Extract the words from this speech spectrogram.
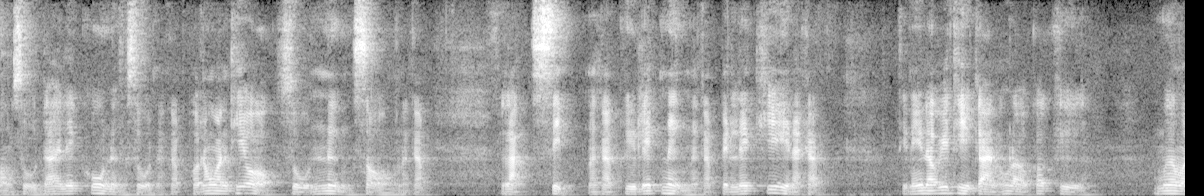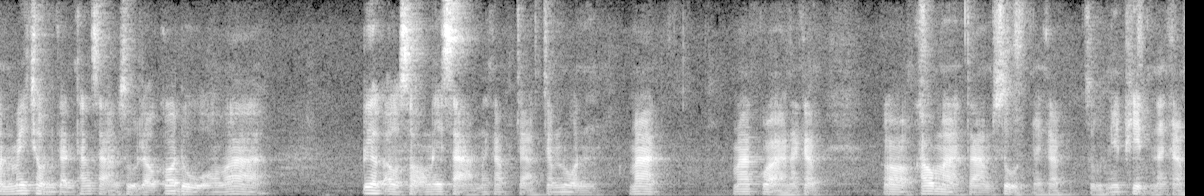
2สูตร ได้เลขคู่ 1 สูตรนะครับผลรางวัลที่ออก 0 1 2นะครับหลัก 10นะครับคือเลข1นะครับเป็นเลขคี่นะครับทีนี้แล้ววิธีการของเราก็คือ เมื่อมันไม่ชนกันทั้ง 3 สูตรเราก็ดูว่า เลือกเอา 2 ใน 3 นะครับ จากจำนวนมากมากกว่านะครับ ก็เข้ามาตามสูตรนะครับ สูตรนี้ผิดนะครับ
